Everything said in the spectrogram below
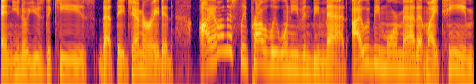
and you know use the keys that they generated i honestly probably wouldn't even be mad. I would be more mad at my team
